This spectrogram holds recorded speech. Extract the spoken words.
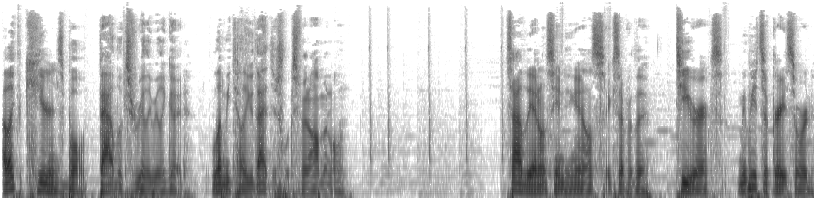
I like the Kieran's Bolt. That looks really, really good. Let me tell you, that just looks phenomenal. Sadly, I don't see anything else, except for the T-Rex. Maybe it's a great sword.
